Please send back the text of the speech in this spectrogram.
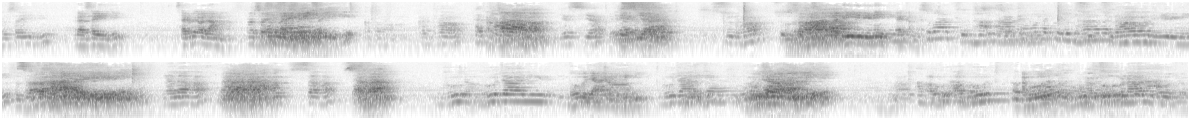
रसैः सर्वे वदामः। कथा। यस्य। यस्य। सुधा। सुधावधीरिणि। एकं सुधावधीरिणी। सुधावधीरिणी। नलः। नरः सः सः। भू भूजानि भूजानिः भूजानि भुजानि अभू अभूत्। अभूत्। गुणाद्भूत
